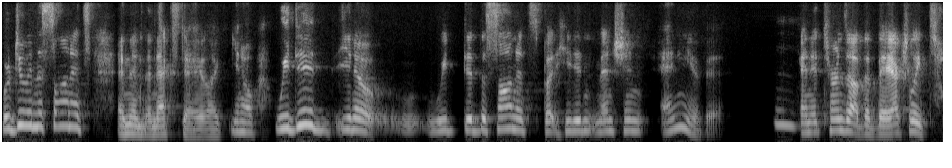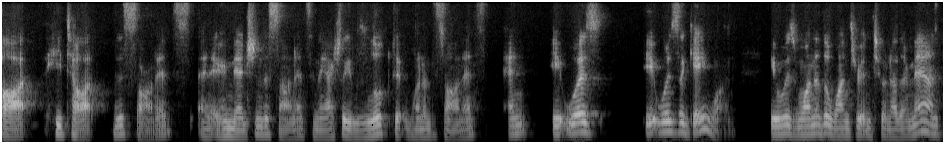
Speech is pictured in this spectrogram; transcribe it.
we're doing the sonnets. And then the next day like you know we did you know we did the sonnets but he didn't mention any of it. Mm. and it turns out that they actually taught he taught the sonnets and he mentioned the sonnets and they actually looked at one of the sonnets and it was it was a gay one. It was one of the ones written to another man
